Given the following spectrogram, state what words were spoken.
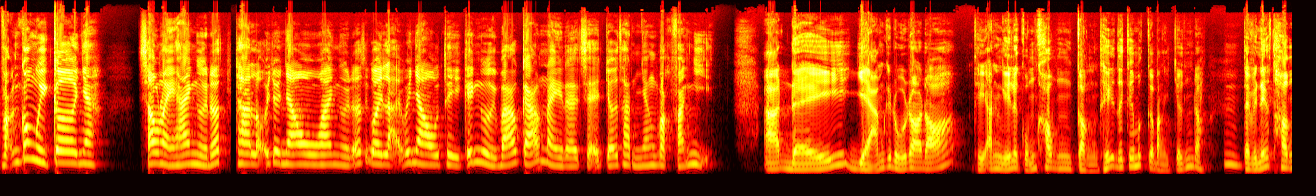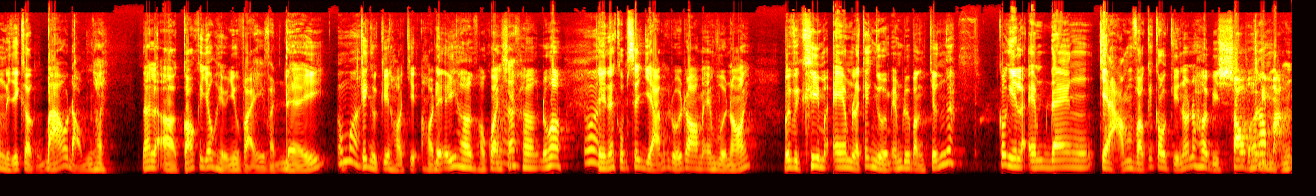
vẫn có nguy cơ nha. Sau này hai người đó tha lỗi cho nhau hai người đó quay lại với nhau thì cái người báo cáo này là sẽ trở thành nhân vật phản diện. À, để giảm cái rủi ro đó thì anh nghĩ là cũng không cần thiết tới cái mức cái bằng chứng đâu. Ừ. tại vì nếu thân thì chỉ cần báo động thôi đó là ờ có cái dấu hiệu như vậy và để rồi. cái người kia họ họ để ý hơn họ quan Đúng sát hơn đúng không? Đúng rồi. thì nó cũng sẽ giảm cái rủi ro mà em vừa nói. Bởi vì khi mà em là cái người mà em đưa bằng chứng á có nghĩa là em đang chạm vào cái câu chuyện đó nó hơi bị sâu và hơi bị mạnh.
